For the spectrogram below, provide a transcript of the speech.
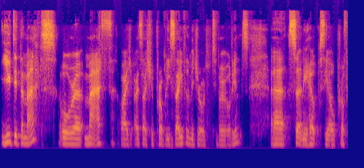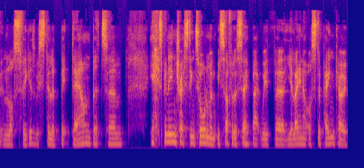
you did the maths or uh, math, as I should probably say for the majority of our audience. Uh, certainly helps the old profit and loss figures. We're still a bit down, but um, yeah, it's been an interesting tournament. We suffered a setback with uh, Jelena Ostapenko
